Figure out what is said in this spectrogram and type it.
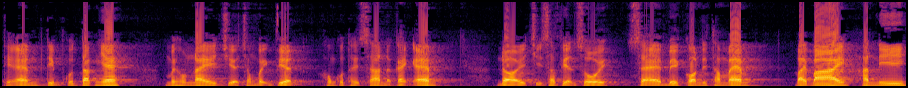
thì em tìm quân tắc nhé. Mấy hôm nay chị ở trong bệnh viện không có thời gian ở cạnh em. Đợi chị ra viện rồi, sẽ bế con đi thăm em. Bye bye, Honey.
